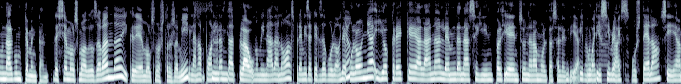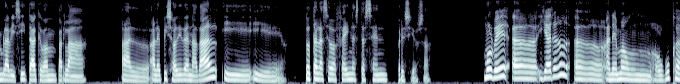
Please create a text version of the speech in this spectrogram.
un àlbum que m'encanta. Deixem els mòbils a banda i creem els nostres amics. L'Anna Font ha estat Plau. nominada no, als premis aquests de Bologna. De Bologna, i jo crec que a l'Anna l'hem d'anar seguint perquè sí. ens donarà moltes alegries, I va guanyar el Premi. Compostela. Sí, amb la visita que vam parlar al, a l'episodi de Nadal i, i tota la seva feina està sent preciosa. Molt bé, eh, i ara eh, anem a un, a algú que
